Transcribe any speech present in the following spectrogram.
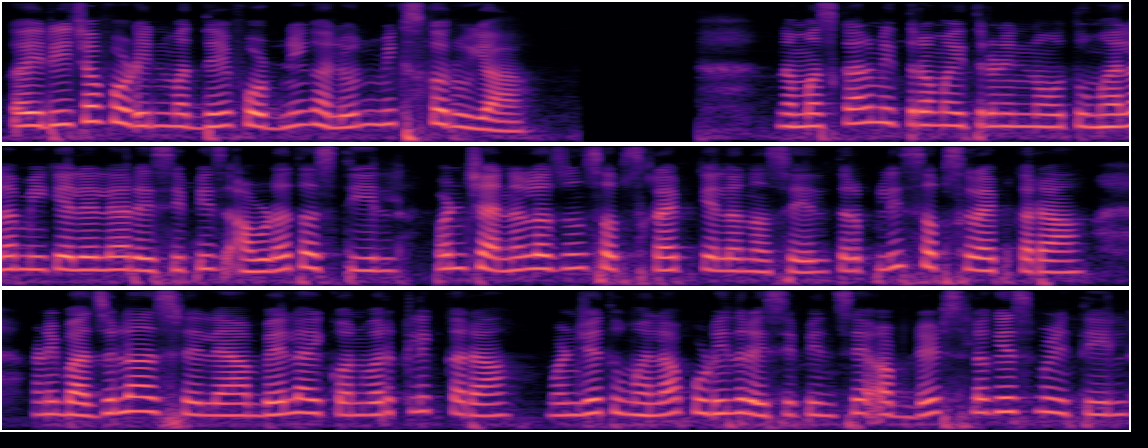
कैरीच्या फोडींमध्ये फोडणी घालून मिक्स करूया. नमस्कार मित्रमैत्रिणींनो तुम्हाला मी केलेल्या रेसिपीज आवडत असतील पण चॅनल अजून सबस्क्राईब केलं नसेल तर प्लीज सबस्क्राईब करा आणि बाजूला असलेल्या बेल आयकॉनवर क्लिक करा म्हणजे तुम्हाला पुढील रेसिपींचे अपडेट्स लगेच मिळतील.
